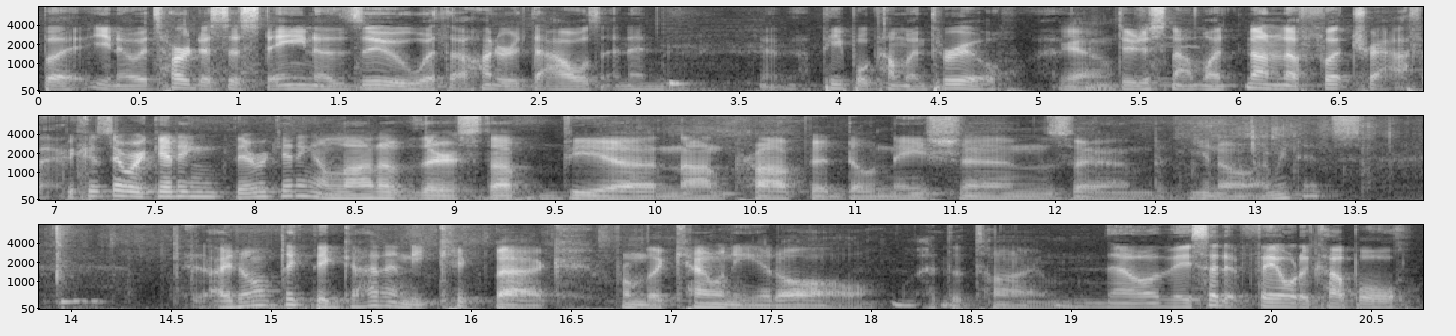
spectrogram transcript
But you know, it's hard to sustain a zoo with a hundred thousand and people coming through. Yeah. there's just not much, not enough foot traffic. Because they were getting they were getting a lot of their stuff via nonprofit donations and you know, I mean it's I don't think they got any kickback from the county at all at the time. no, they said it failed a couple.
